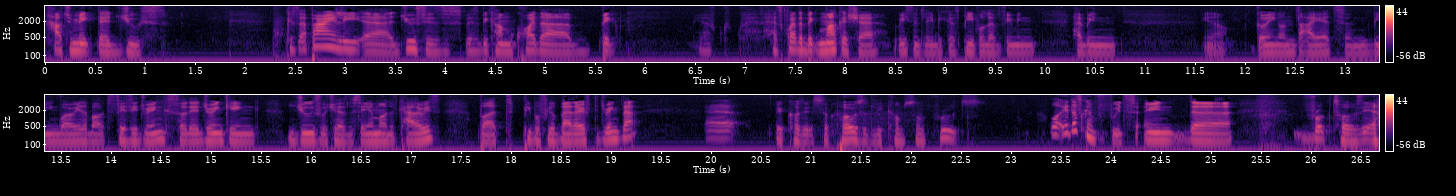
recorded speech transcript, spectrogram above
how to make their juice. Because apparently, uh, juice is, has become quite a big has quite a big market share recently because people have been have been, you know, going on diets and being worried about fizzy drinks, so they're drinking juice which has the same amount of calories, but people feel better if they drink that. Uh, because it supposedly comes from fruits. Well, it does come from fruits. I mean, the fructose, yeah.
